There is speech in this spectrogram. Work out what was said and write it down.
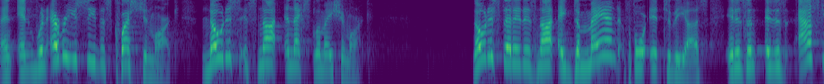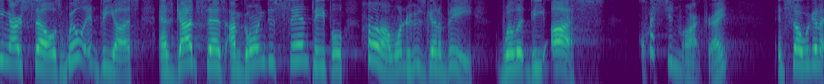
And, and whenever you see this question mark, notice it's not an exclamation mark. Notice that it is not a demand for it to be us. It is, an, it is asking ourselves, will it be us? As God says, I'm going to send people. Huh, I wonder who's going to be. Will it be us? Question mark, right? And so we're going to,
